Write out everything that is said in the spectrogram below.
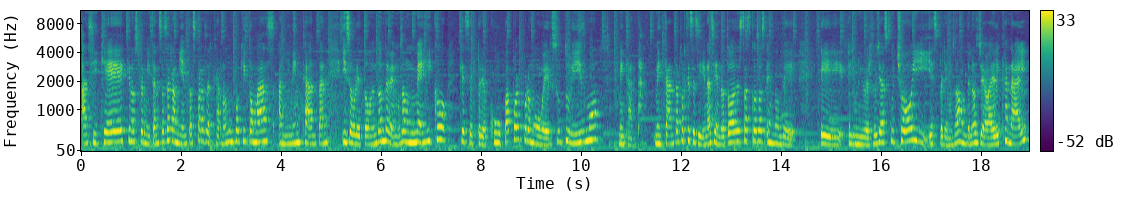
Así que que nos permitan esas herramientas para acercarnos un poquito más, a mí me encantan y sobre todo en donde vemos a un México que se preocupa por promover su turismo, me encanta. Me encanta porque se siguen haciendo todas estas cosas en donde eh, el universo ya escuchó y esperemos a dónde nos lleva el canal.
